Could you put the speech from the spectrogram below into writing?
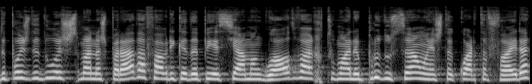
Depois de duas semanas parada, a fábrica da PSA Mangualde vai retomar a produção esta quarta-feira.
